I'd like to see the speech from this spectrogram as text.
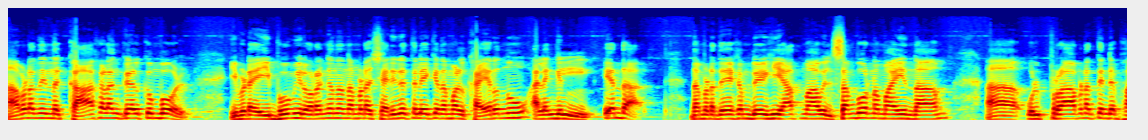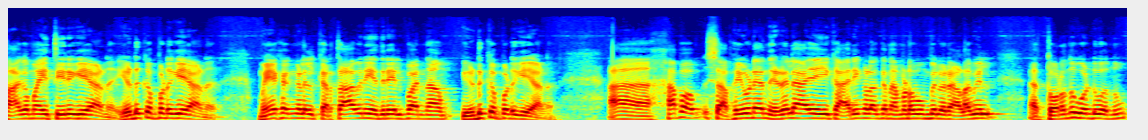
അവിടെ നിന്ന് കാഹളം കേൾക്കുമ്പോൾ ഇവിടെ ഈ ഭൂമിയിൽ ഉറങ്ങുന്ന നമ്മുടെ ശരീരത്തിലേക്ക് നമ്മൾ കയറുന്നു. അല്ലെങ്കിൽ എന്താ? നമ്മുടെ ദേഹം ദേഹി ആത്മാവിൽ സമ്പൂർണമായും നാം ആ ഉൾപ്രാവണത്തിന്റെ ഭാഗമായി തീരുകയാണ് എടുക്കപ്പെടുകയാണ്. മേഘങ്ങളിൽ കർത്താവിനെ എതിരേൽപ്പാൻ നാം എടുക്കപ്പെടുകയാണ്. അപ്പം സഭയുടെ നിഴലായ ഈ കാര്യങ്ങളൊക്കെ നമ്മുടെ മുമ്പിൽ ഒരളവിൽ തുറന്നു കൊണ്ടുവന്നു.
